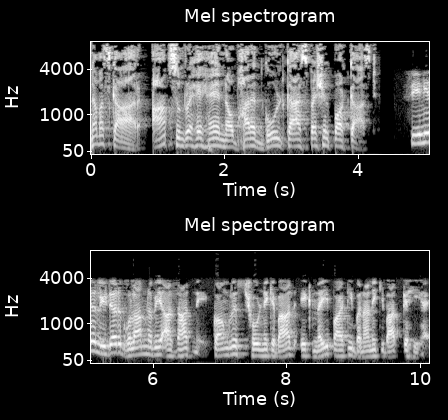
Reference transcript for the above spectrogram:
नमस्कार आप सुन रहे हैं नवभारत गोल्ड का special podcast senior leader Ghulam Nabi Azad ने कांग्रेस छोड़ने के बाद एक नई पार्टी बनाने की बात कही है।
